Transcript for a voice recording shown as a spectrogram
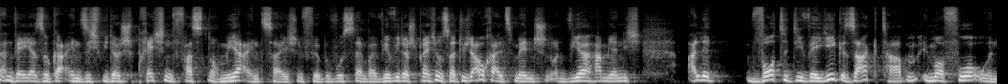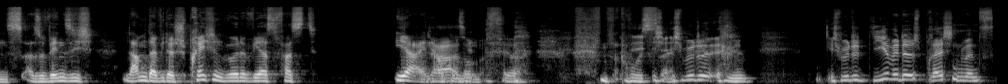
Dann wäre ja sogar ein sich widersprechen fast noch mehr ein Zeichen für Bewusstsein, weil wir widersprechen uns natürlich auch als Menschen und wir haben ja nicht alle Worte, die wir je gesagt haben, immer vor uns. Also wenn sich Lambda widersprechen würde, wäre es fast eher ein ja, also Argument also, für Bewusstsein. Ich, ich würde, mhm ich würde dir widersprechen, wenn's,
